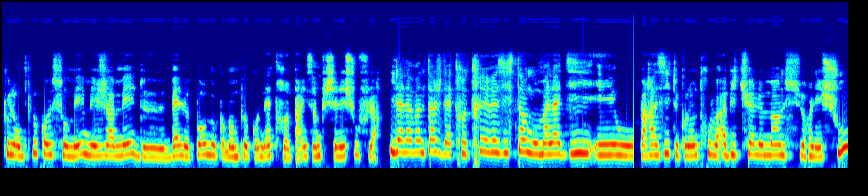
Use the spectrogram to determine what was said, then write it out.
que l'on peut consommer, mais jamais de belles pommes comme on peut connaître par exemple chez les choux-fleurs. Il a l'avantage d'être très résistant aux maladies et aux parasites que l'on trouve habituellement sur les choux.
